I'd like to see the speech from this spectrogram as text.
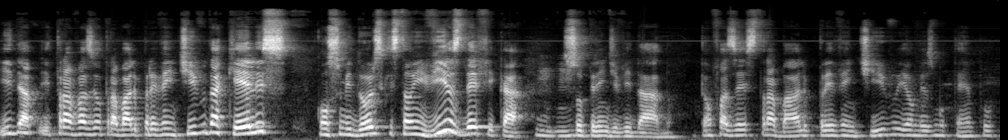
e, da, e tra- fazer o trabalho preventivo daqueles consumidores que estão em vias de ficar Uhum. superendividado. Então, fazer esse trabalho preventivo e, ao mesmo tempo,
